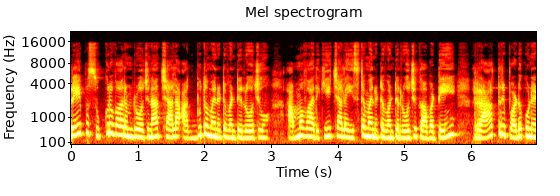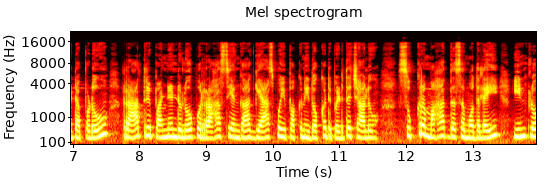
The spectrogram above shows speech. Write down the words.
రేపు శుక్రవారం రోజున చాలా అద్భుతమైనటువంటి రోజు. అమ్మవారికి చాలా ఇష్టమైనటువంటి రోజు కాబట్టి రాత్రి పడుకునేటప్పుడు రాత్రి పన్నెండు లోపు రహస్యంగా గ్యాస్ పొయ్యి పక్కన ఇదొక్కటి పెడితే చాలు. శుక్ర మహాదశ మొదలై ఇంట్లో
